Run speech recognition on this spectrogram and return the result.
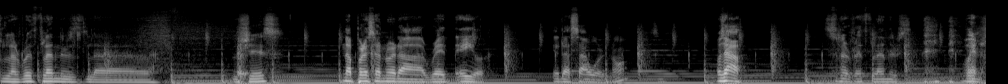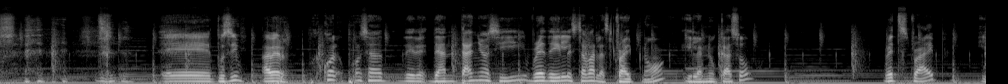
La Red Flanders, la. Luches. No, pero esa no era red ale. Era sour, ¿no? O sea, Es una Red Flanders. bueno. Eh, pues sí, a ver. ¿cuál- o sea, de, de antaño así, red ale estaba la Stripe, ¿no? Y la Newcastle. Red Stripe y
